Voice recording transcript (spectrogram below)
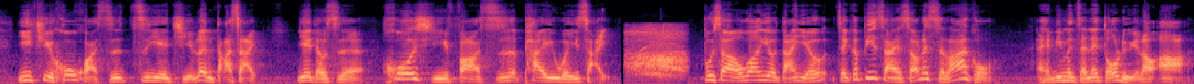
——一体火化师职业技能大赛，也就是火系法师排位赛。不少网友担忧这个比赛烧的是哪个？哎，你们真的多虑了啊！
